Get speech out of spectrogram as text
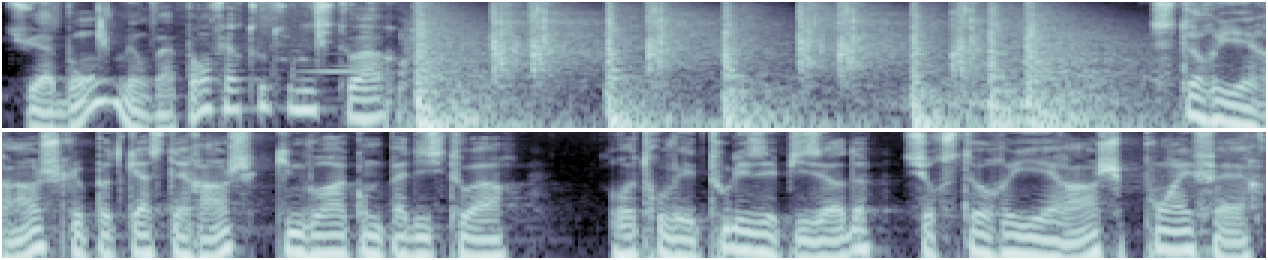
tu as bon, mais on va pas en faire toute une histoire. Story RH, le podcast RH qui ne vous raconte pas d'histoire. Retrouvez tous les épisodes sur storyrh.fr.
